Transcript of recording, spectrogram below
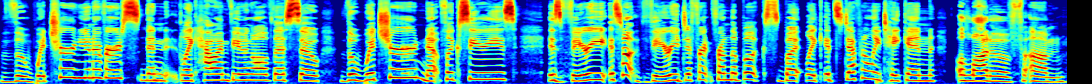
the Witcher universe and like how I'm viewing all of this. So the Witcher Netflix series is very it's not very different from the books, but like it's definitely taken a lot of um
